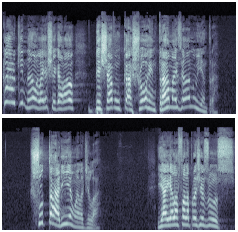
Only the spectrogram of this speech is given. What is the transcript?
Claro que não, ela ia chegar lá, deixavam um cachorro entrar, mas ela não ia entrar. Chutariam ela de lá. E aí ela fala para Jesus:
